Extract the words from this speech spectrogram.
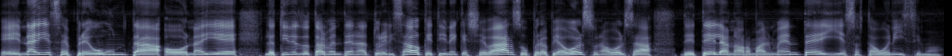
eh, nadie se pregunta o nadie lo tiene totalmente naturalizado que tiene que llevar su propia bolsa, una bolsa de tela normalmente y eso está buenísimo.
